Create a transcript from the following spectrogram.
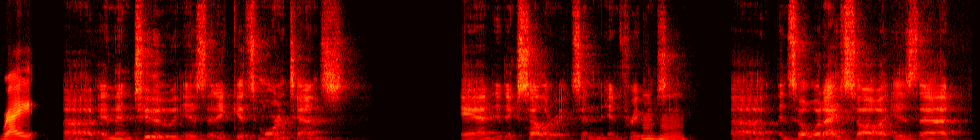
Right. Uh, and then two is that it gets more intense and it accelerates in, in frequency. Mhm. Uh, and so what I saw is that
